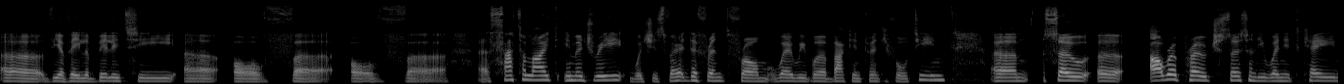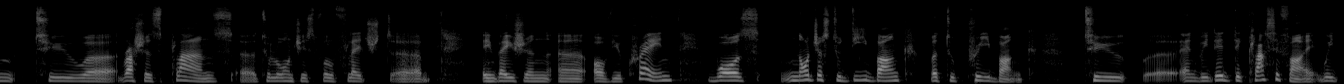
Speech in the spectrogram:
the availability of of satellite imagery, which is very different from where we were back in 2014. Um, so our approach, certainly when it came to uh, Russia's plans uh, to launch its full fledged uh, invasion uh, of Ukraine, was not just to debunk, but to pre bunk. To, uh, and we did declassify. We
